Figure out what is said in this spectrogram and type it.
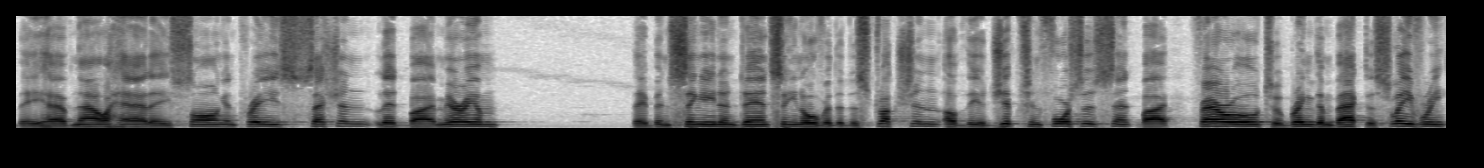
They have now had a song and praise session led by Miriam They've been singing and dancing over the destruction of the Egyptian forces sent by Pharaoh to bring them back to slavery.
